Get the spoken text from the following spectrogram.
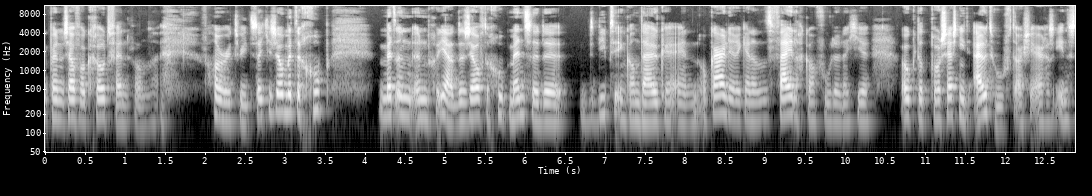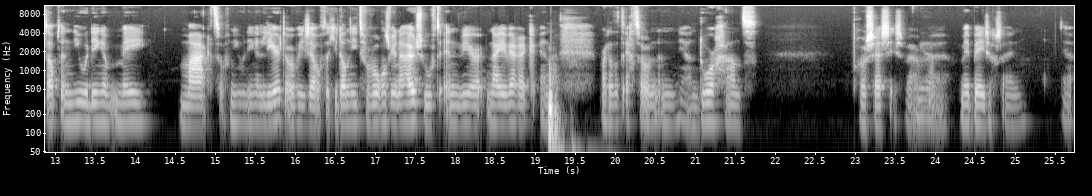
Ik ben zelf ook groot fan van, van retreats. Dat je zo met een groep met een, een, ja, dezelfde groep mensen de, de diepte in kan duiken en elkaar leren kennen. Dat het veilig kan voelen. Dat je ook dat proces niet uit hoeft als je ergens instapt en nieuwe dingen meemaakt of nieuwe dingen leert over jezelf. Dat je dan niet vervolgens weer naar huis hoeft en weer naar je werk. En, maar dat het echt zo'n een, ja, een doorgaand proces is waar we mee bezig zijn. Ja.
